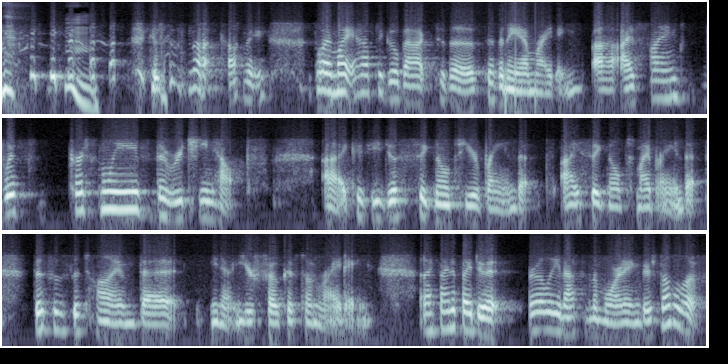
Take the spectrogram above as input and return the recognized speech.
because hmm. it's not coming. So I might have to go back to the 7 a.m. writing. Uh, I find with personally the routine helps because uh, you just signal to your brain that I signal to my brain that this is the time that you know, you're focused on writing. And I find if I do it early enough in the morning, there's not a lot of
